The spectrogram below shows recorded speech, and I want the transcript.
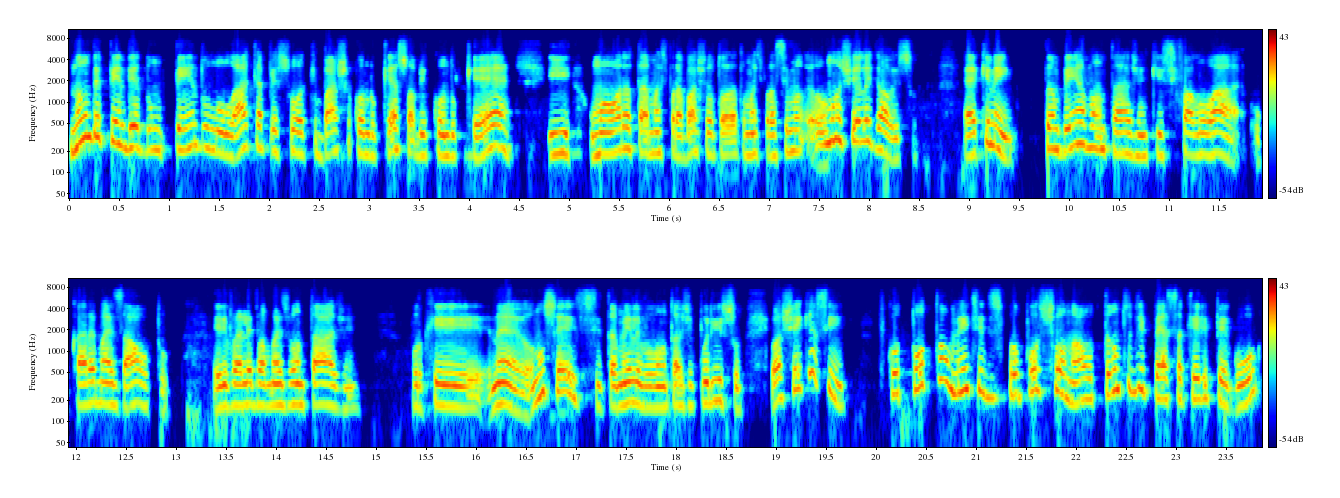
não depender de um pêndulo lá que a pessoa que baixa quando quer, sobe quando quer, e uma hora está mais para baixo, outra hora está mais para cima. Eu não achei legal isso. É que nem também a vantagem que se falou, ah, o cara é mais alto, ele vai levar mais vantagem, porque, né, eu não sei se também levou vantagem por isso. Eu achei que assim, ficou totalmente desproporcional o tanto de peça que ele pegou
